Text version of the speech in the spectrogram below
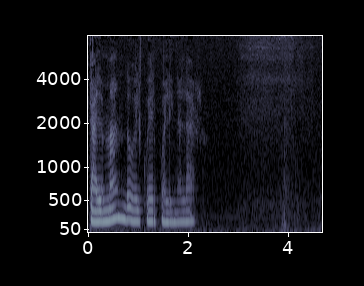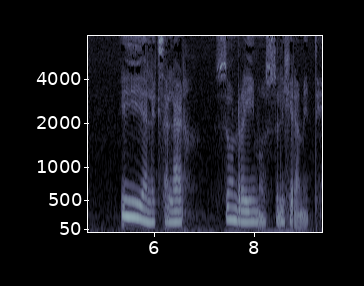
calmando el cuerpo al inhalar y al exhalar sonreímos ligeramente.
